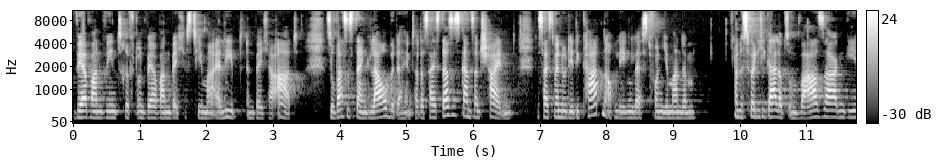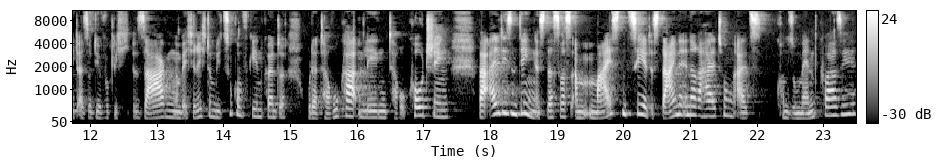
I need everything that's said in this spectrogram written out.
wer wann wen trifft und wer wann welches Thema erlebt, in welcher Art? So, was ist dein Glaube dahinter? Das heißt, das ist ganz entscheidend. Das heißt, wenn du dir die Karten auch legen lässt von jemandem, und es ist völlig egal, ob es um Wahrsagen geht, also dir wirklich sagen, in welche Richtung die Zukunft gehen könnte, oder Tarotkarten legen, Tarot-Coaching. Bei all diesen Dingen ist das, was am meisten zählt, ist deine innere Haltung als Konsument quasi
